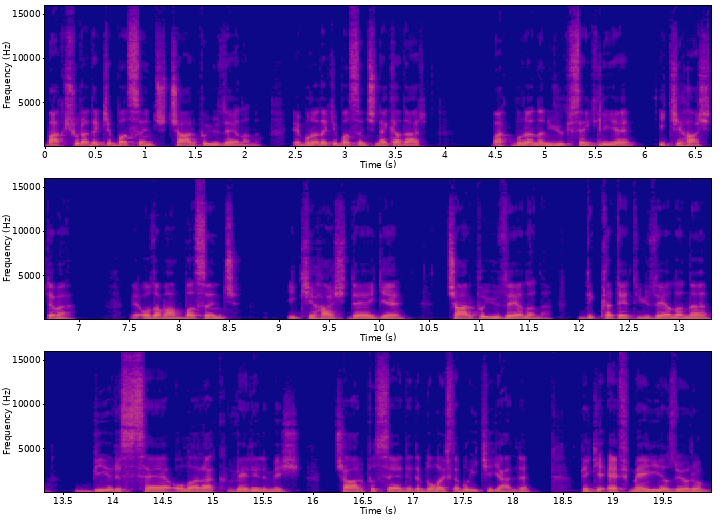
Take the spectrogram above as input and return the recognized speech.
Bak şuradaki basınç çarpı yüzey alanı. E buradaki basınç ne kadar? Bak buranın yüksekliği 2H değil mi? E o zaman basınç 2HDG çarpı yüzey alanı. Dikkat et yüzey alanı 1S olarak verilmiş. Çarpı S dedim. Dolayısıyla bu 2 geldi. Peki FM'yi yazıyorum.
